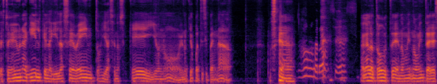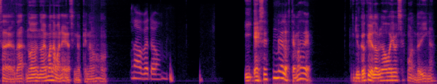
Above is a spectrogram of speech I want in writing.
estoy en una guild, que la guild hace eventos y hace no sé qué, y yo no, yo no quiero participar en nada. O sea, No, gracias. háganlo todos ustedes, no me, no me interesa de verdad. No, no de mala manera, sino que no. No, pero Y ese es uno de los temas de. Yo creo que yo lo he hablado varias veces con Andreina.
